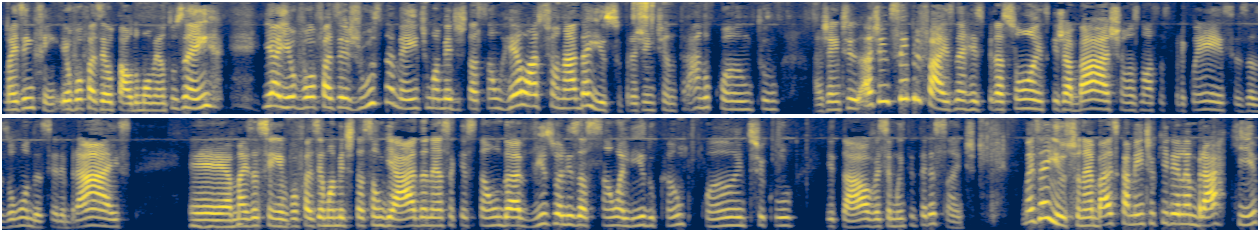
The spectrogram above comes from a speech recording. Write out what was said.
Mas enfim, eu vou fazer o tal do Momento Zen, e aí eu vou fazer justamente uma meditação relacionada a isso, para a gente entrar no quanto, a gente, a gente sempre faz, né? Respirações que já baixam as nossas frequências, as ondas cerebrais. É, uhum. Mas assim, eu vou fazer uma meditação guiada nessa questão da visualização ali do campo quântico e tal, vai ser muito interessante. Mas é isso, né? Basicamente eu queria lembrar que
